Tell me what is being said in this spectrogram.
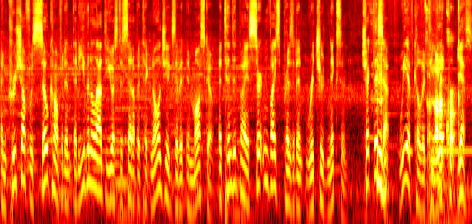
and Khrushchev was so confident that he even allowed the US to set up a technology exhibit in Moscow, attended by a certain Vice President Richard Nixon. Check this hmm. out. We have color TV. I'm not a crook. Yes,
